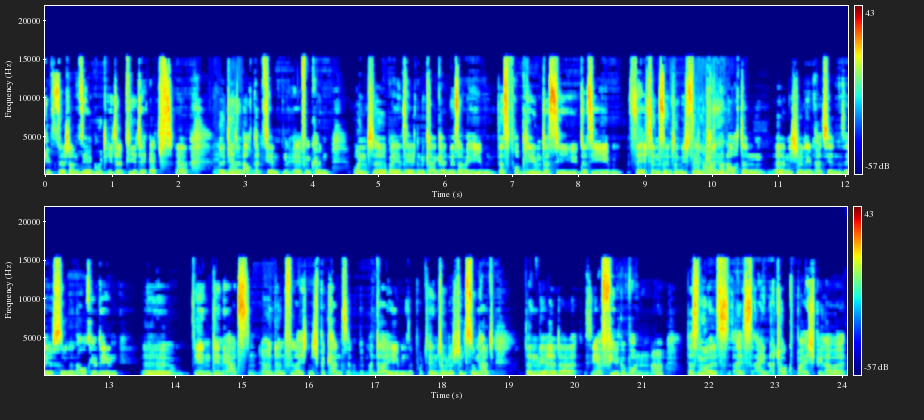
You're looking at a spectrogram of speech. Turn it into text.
gibt es da schon sehr gut etablierte Apps, ja, okay, äh, die ja. dann auch Patienten helfen können. Und äh, bei den seltenen Krankheiten ist aber eben das Problem, dass sie, dass sie eben selten sind und nicht so genau. bekannt und auch dann äh, nicht nur den Patienten selbst, sondern auch ja den äh, den, den Ärzten, ja, dann vielleicht nicht bekannt sind. Und wenn man da eben eine potente Unterstützung hat, dann wäre da sehr viel gewonnen. Ne? Das nur als, als ein Ad-Hoc-Beispiel. Aber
